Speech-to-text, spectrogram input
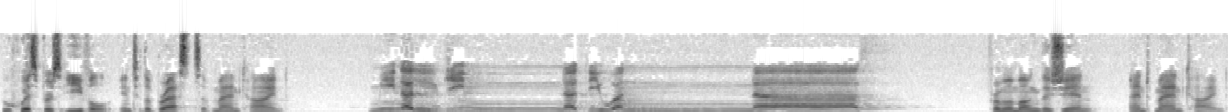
who whispers evil into the breasts of mankind, من الجنة والناس from among the jinn and mankind.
